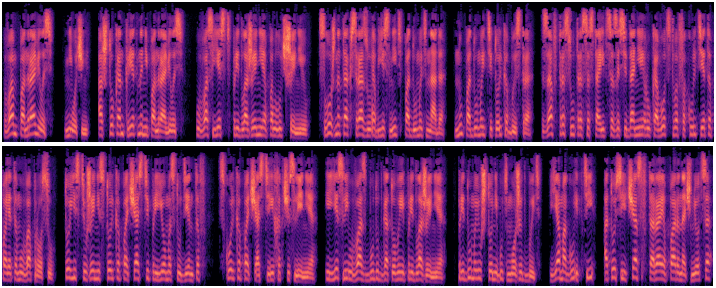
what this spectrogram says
Вам понравилось? Не очень. А что конкретно не понравилось? У вас есть предложение по улучшению. Сложно так сразу объяснить, подумать надо. Ну подумайте только быстро. Завтра с утра состоится заседание руководства факультета по этому вопросу. То есть уже не столько по части приема студентов, сколько по части их отчисления. И если у вас будут готовые предложения, придумаю что-нибудь может быть. Я могу идти, а то сейчас вторая пара начнется,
